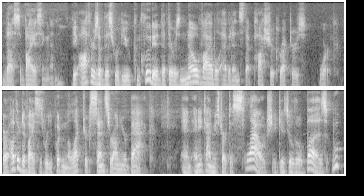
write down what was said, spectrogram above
thus biasing them. The authors of this review concluded that there was no viable evidence that posture correctors work. There are other devices where you put an electric sensor on your back, and anytime you start to slouch, it gives you a little buzz, whoop,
